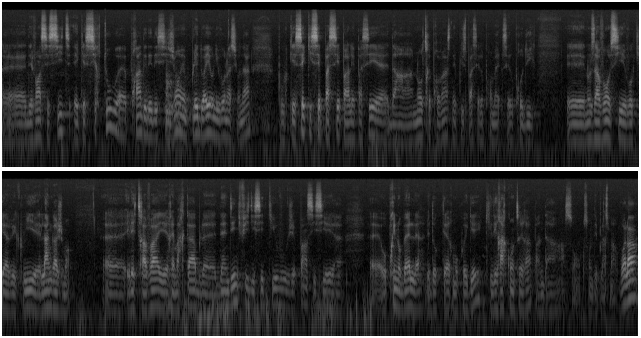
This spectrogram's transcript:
euh, devant ces sites et que surtout euh, prendre des décisions, un plaidoyer au niveau national pour que ce qui s'est passé par le passé dans notre province n'ait plus pas se reproduire. Et nous avons aussi évoqué avec lui l'engagement et le travail remarquable d'un digne fils d'ici qui, je pense ici, au prix Nobel, le docteur Mukwege, qui les racontera pendant son, déplacement. Voilà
